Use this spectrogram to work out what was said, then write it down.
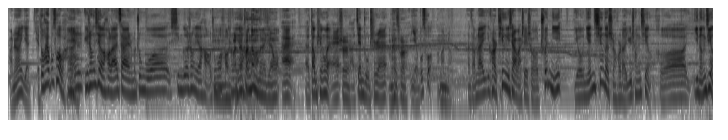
反正也也都还不错吧。嗯反正庾澄庆后来在什么中国新歌声也好，中国好声音也好，反正转凳子那节目，哎，呃，当评委是啊兼主持人，没错也不错，反正。那咱们来一块儿听一下吧，这首《春泥》由年轻的时候的庾澄庆和伊能静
